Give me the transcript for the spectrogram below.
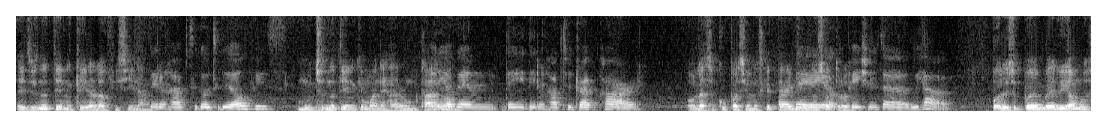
Ellos no tienen que ir a la oficina, They don't have to go to the office. muchos no tienen que manejar un Many of carro them they, they don't have to drive car o las ocupaciones que tenemos the nosotros. occupations that we have. Por eso pueden ver, digamos,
